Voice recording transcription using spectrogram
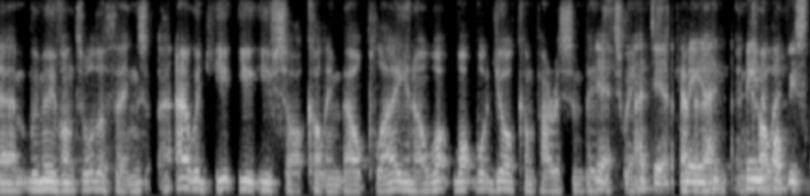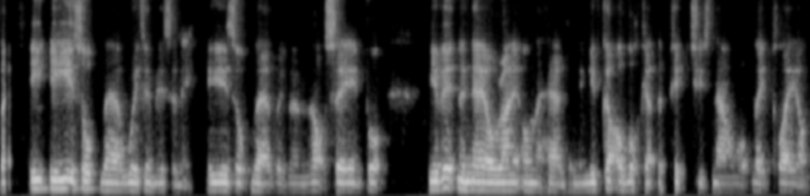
um, we move on to other things. How would you, you you saw Colin Bell play? You know, what what would your comparison be between? I did. Kevin I mean, and, I, mean, obviously he, he is up there with him, isn't he? He is up there with him. I'm not saying, but you've hit the nail right on the head. I mean, you've got to look at the pitches now, what they play on.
